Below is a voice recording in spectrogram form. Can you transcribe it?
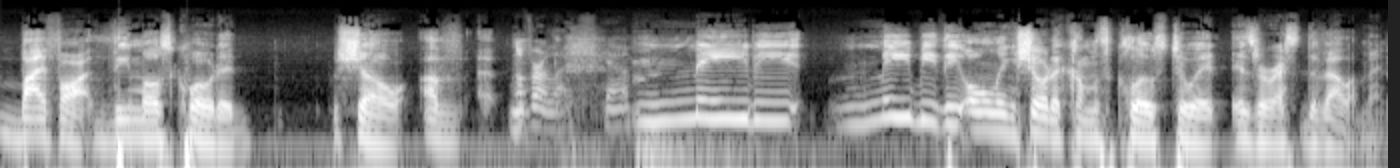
by far the most quoted show of Of our life, yeah. maybe maybe the only show that comes close to it is Arrested Development.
